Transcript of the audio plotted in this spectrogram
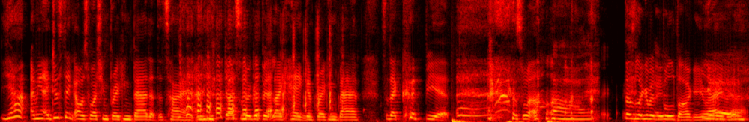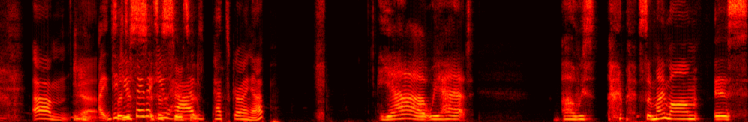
Yeah, I mean, I do think I was watching Breaking Bad at the time, and he does look a bit like Hank in Breaking Bad, so that could be it as well. Oh, does look a bit bulldoggy, right? Yeah. funny. Um, Yeah. I, So did you just- say that it's just you had suited. pets growing up? Yeah, we had. Oh, we. So my mom is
